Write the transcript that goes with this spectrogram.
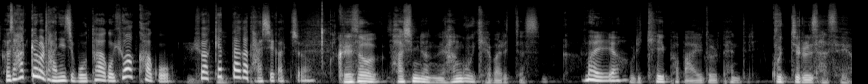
더 이상 학교를 다니지 못하고 휴학하고 휴학했다가 다시 갔죠. 그래서 40년 후에 한국이 개발했지 않습니까? 말려. 우리 케이팝 아이돌 팬들이 굿즈를 사세요.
